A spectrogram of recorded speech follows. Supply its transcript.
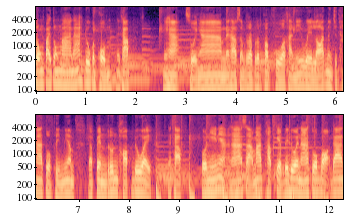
ตรงไปตรงมานะ ดูกับผมนะครับนี่ฮะสวยงามนะครับสำหรับรถครอบครัวคันนี้เวลอส1.5 ตัวพรีเมียม และเป็นรุ่นท็อปด้วยนะครับ ตัวนี้เนี่ยนะฮะสามารถพับเก็บได้ด้วยนะ ตัวเบาะด้าน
